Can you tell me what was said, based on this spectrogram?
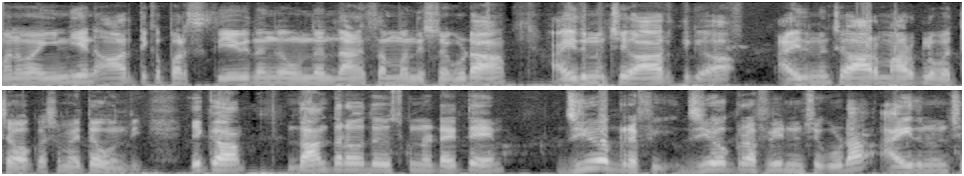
మన ఇండియన్ ఆర్థిక పరిస్థితి ఏ విధంగా ఉందని దానికి సంబంధించిన కూడా ఐదు నుంచి ఆర్థిక ఐదు నుంచి ఆరు మార్కులు వచ్చే అవకాశం అయితే ఉంది. ఇక దాని తర్వాత చూసుకున్నట్టయితే జియోగ్రఫీ. జియోగ్రఫీ నుంచి కూడా ఐదు నుంచి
